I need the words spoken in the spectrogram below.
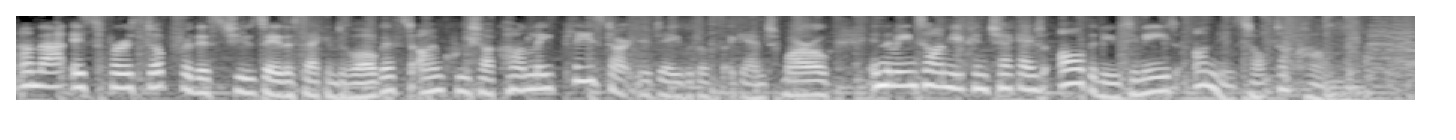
And that is first up for this Tuesday, the 2nd of August. I'm Quisha Conley. Please start your day with us again tomorrow. In the meantime, you can check out all the news you need on newstalk.com.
